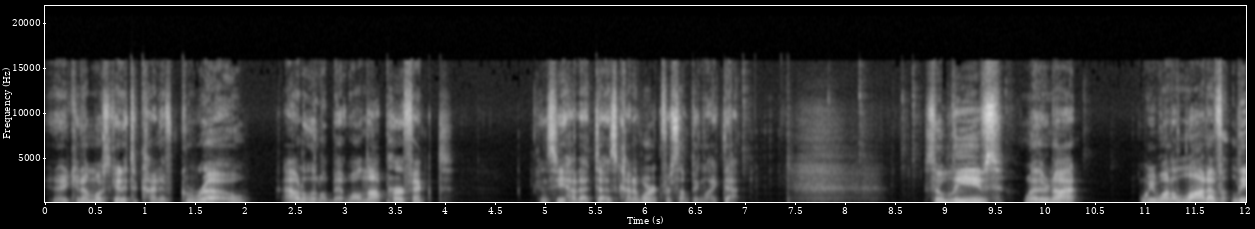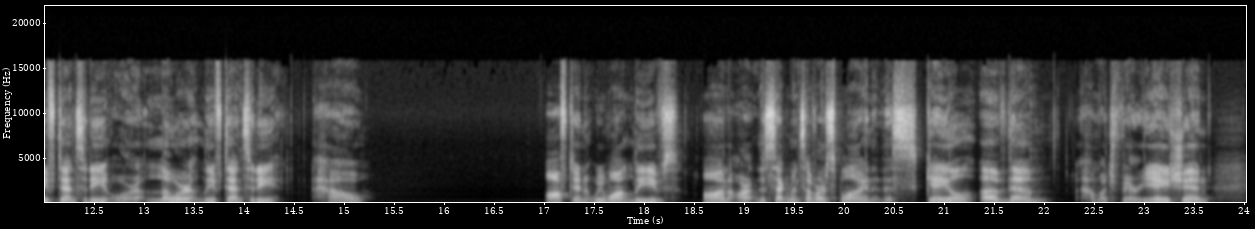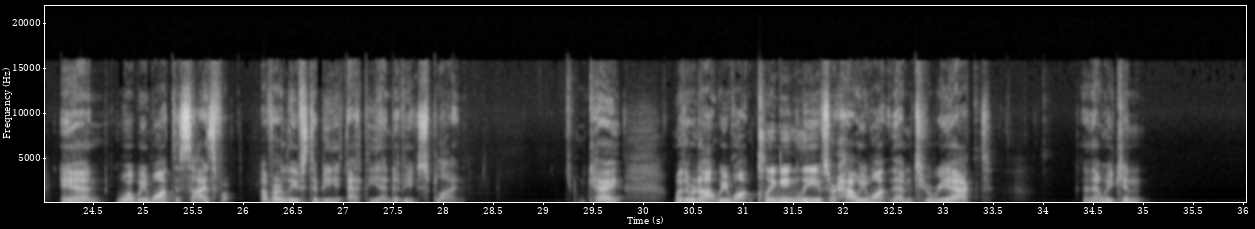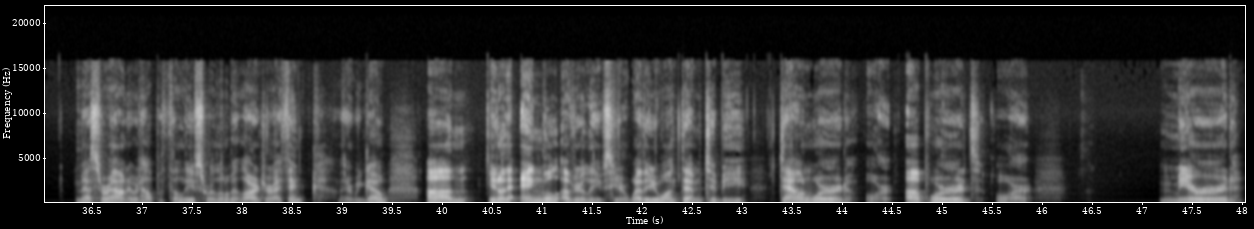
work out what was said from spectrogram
you know, you can almost get it to kind of grow out a little bit. Well, not perfect. You can see how that does kind of work for something like that. So leaves, whether or not we want a lot of leaf density or lower leaf density, how often we want leaves on our, the segments of our spline, the scale of them, how much variation, and what we want the size for, of our leaves to be at the end of each spline. Okay, whether or not we want clinging leaves or how we want them to react. And then we can mess around. It would help if the leaves were a little bit larger, I think. There we go. Um, you know, the angle of your leaves here, whether you want them to be downward or upwards or mirrored,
